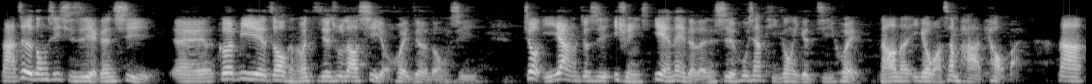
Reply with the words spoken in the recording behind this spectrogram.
那这个东西其实也跟系，呃，各位毕业之后可能会接触到系友会这个东西，就一样，就是一群业内的人士互相提供一个机会，然后呢，一个往上爬的跳板。那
